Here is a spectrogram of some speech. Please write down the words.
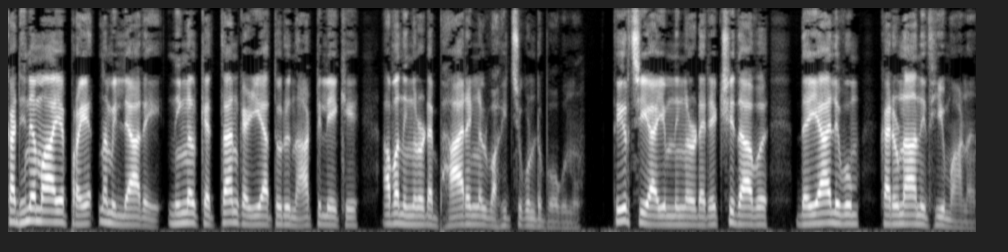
കഠിനമായ പ്രയത്നമില്ലാതെ നിങ്ങൾക്കെത്താൻ കഴിയാത്തൊരു നാട്ടിലേക്ക് അവ നിങ്ങളുടെ ഭാരങ്ങൾ വഹിച്ചുകൊണ്ടുപോകുന്നു. തീർച്ചയായും നിങ്ങളുടെ രക്ഷിതാവ് ദയാലുവും കരുണാനിധിയുമാണ്.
